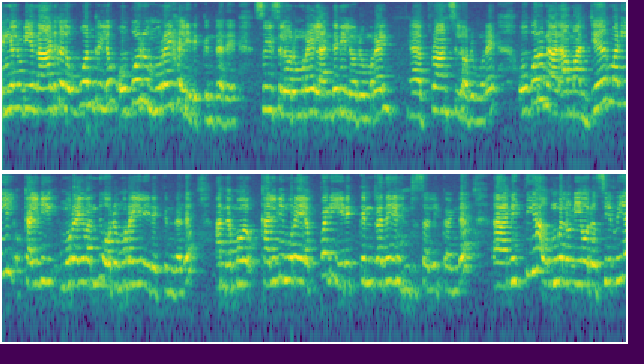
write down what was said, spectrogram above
எங்களுடைய நாடுகள் ஒவ்வொன்றிலும் ஒவ்வொரு முறைகள் இருக்கின்றது. சுவிஸில் ஒரு முறை லண்டனில் ஒரு முறை அஹ், பிரான்சில் ஒரு முறை. ஒவ்வொரு நாள் ஆமாம் ஜெர்மனியில் கல்வி முறை வந்து ஒரு முறையில் இருக்கின்றது. அந்த மு- கல்வி முறை எப்படி இருக்கின்றது என்று சொல்லிக்கொண்டு அஹ், நித்யா உங்களுடைய ஒரு சிறிய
